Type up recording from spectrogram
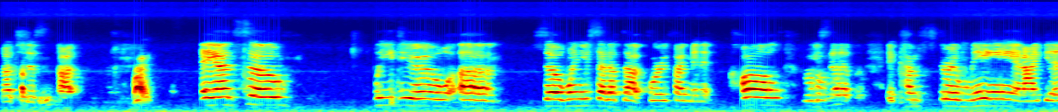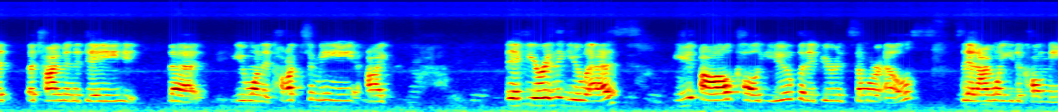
That's just not. Right. And so we do. Um, so when you set up that 45 minute call, you Mhm. set up it comes through me and i get a time and a day that you want to talk to me i if you're in the us you, i'll call you but if you're in somewhere else then i want you to call me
